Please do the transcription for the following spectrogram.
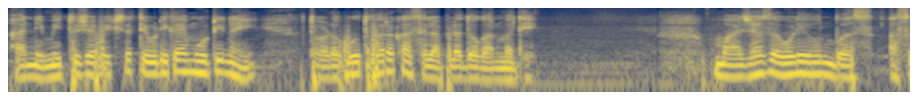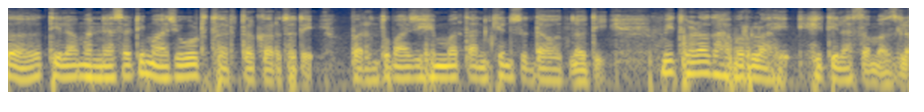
आणि मी तुझ्यापेक्षा तेवढी काय मोठी नाही. थोडा बहुत फरक असेल आपल्या दोघांमध्ये. माझ्याजवळ येऊन बस असं तिला म्हणण्यासाठी माझी ओठ थरथर करत होते. परंतु माझी हिंमत आणखीनसुद्धा होत नव्हती. मी थोडा घाबरलो आहे हे तिला समजलं.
